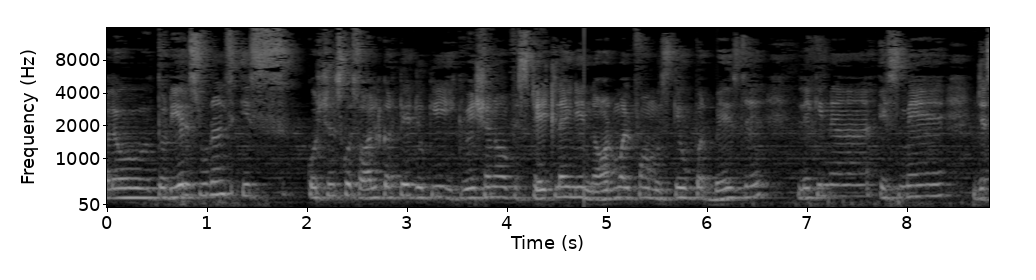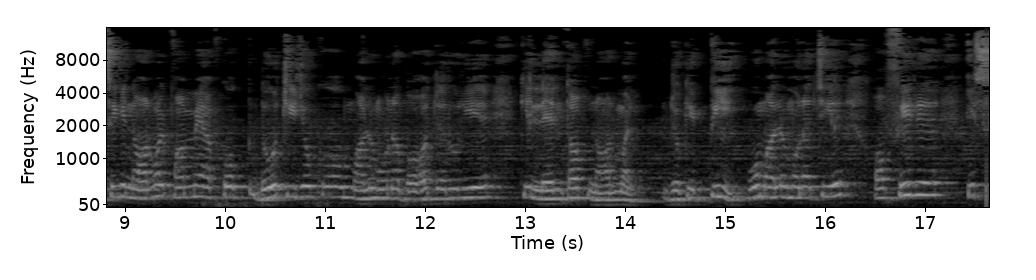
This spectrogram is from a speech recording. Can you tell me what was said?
हेलो तो डियर स्टूडेंट्स इस क्वेश्चंस को सॉल्व करते हैं जो कि equation of straight line in normal form उसके ऊपर बेस्ड है। लेकिन इसमें जैसे कि नॉर्मल फॉर्म में आपको दो चीज़ों को मालूम होना बहुत ज़रूरी है कि लेंथ ऑफ़ नॉर्मल जो कि पी वो मालूम होना चाहिए। और फिर इस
